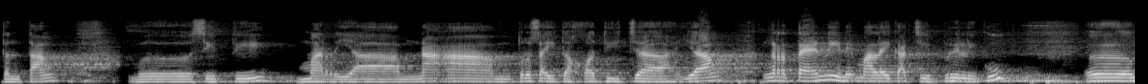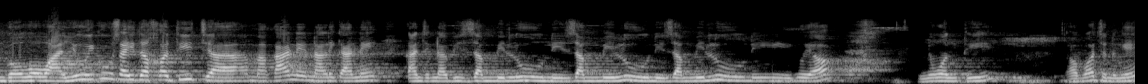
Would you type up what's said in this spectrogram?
tentang Siti Maryam, Naam, terus Sayyidah Khadijah yang ngerteni nek malaikat Jibril iku nggawa wahyu iku Sayyidah Khadijah. Makane nalikane Kanjeng Nabi zammiluni zammiluni zammiluni iku ya nyuwun apa jenenge?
